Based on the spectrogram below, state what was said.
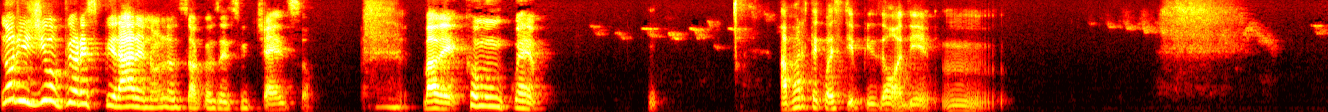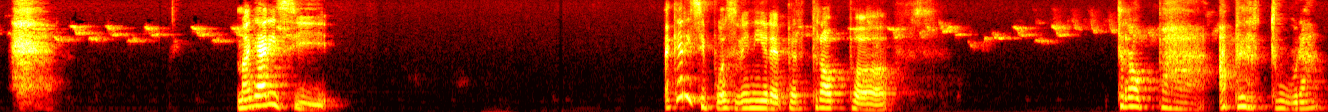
non riuscivo più a respirare, non lo so cosa è successo. Vabbè, comunque, a parte questi episodi, mh, mm, magari si magari si può svenire per troppo, troppa apertura,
